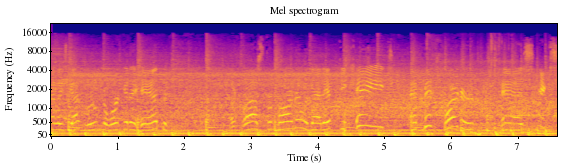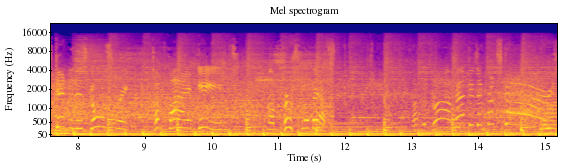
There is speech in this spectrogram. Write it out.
Rielly's got room to work it ahead. Across from Marner with that empty cage, and Mitch Marner has extended his goal streak to five games, a personal best. From the draw, Matthews in front scores!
